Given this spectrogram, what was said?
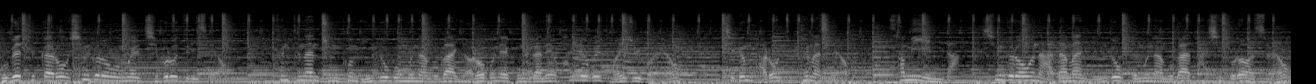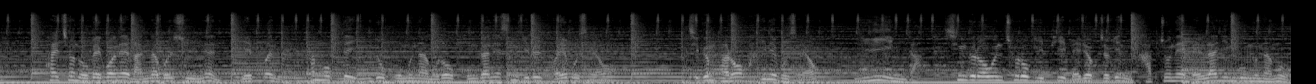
무배 특가로 싱그러움을 집으로 들이세요. 튼튼한 중품 인도 고무나무가 여러분의 공간에 활력을 더해줄 거예요. 지금 바로 득템하세요. 3위입니다. 싱그러운 아담한 인도 고무나무가 다시 돌아왔어요. 8,500원에 만나볼 수 있는 예쁜 한목대 인도 고무나무로 공간의 생기를 더해보세요. 지금 바로 확인해 보세요. 2위입니다. 싱그러운 초록 잎이 매력적인 갑존의 멜라닌 고무나무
